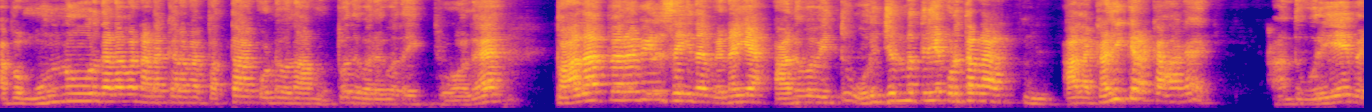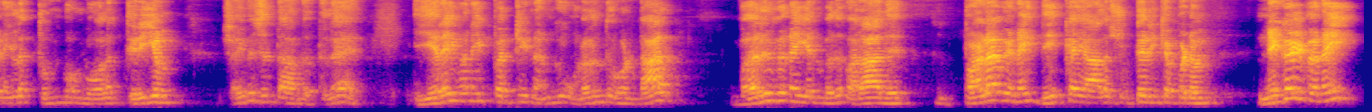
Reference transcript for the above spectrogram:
அப்ப முன்னூறு தடவை நடக்கிறவன் பத்தா கொண்டு வந்தா முப்பது வருவதை போல பல பிறவியில் செய்த வினைய அனுபவித்து ஒரு ஜென்மத்திலேயே கொடுத்துறார் ம். அதை கழிக்கிறதுக்காக அந்த ஒரே வினையில துன்பம் போல தெரியும். சைவ சித்தாந்தத்துல இறைவனை பற்றி நன்கு உணர்ந்து கொண்டால் வருவினை என்பது வராது. பழவினை தீக்கையால சுட்டரிக்கப்படும். நிகழ்வினை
